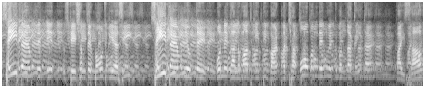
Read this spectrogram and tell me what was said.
ਸਹੀ ਟਾਈਮ ਤੇ ਸਟੇਸ਼ਨ ਤੇ ਪਹੁੰਚ ਗਿਆ ਸੀ। ਸਹੀ ਟਾਈਮ ਦੇ ਉੱਤੇ ਉਹਨੇ ਗੱਲਬਾਤ ਕੀਤੀ ਅੱਛਾ ਉਹ ਬੰਦੇ ਨੂੰ ਇੱਕ ਬੰਦਾ ਕਹਿੰਦਾ ਹੈ ਭਾਈ ਸਾਹਿਬ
